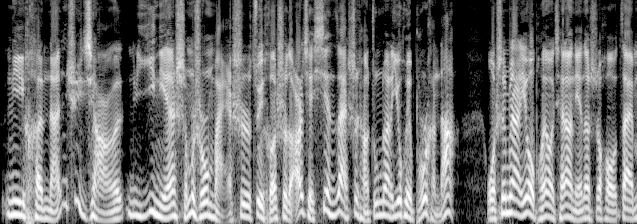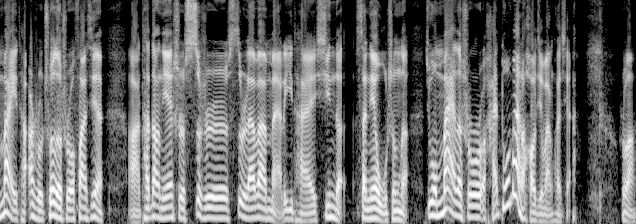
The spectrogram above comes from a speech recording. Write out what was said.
你很难去讲一年什么时候买是最合适的。而且现在市场终端的优惠不是很大。我身边也有朋友前两年的时候在卖一台二手车的时候，发现啊，他当年是四十四十来万买了一台新的三点五升的，结果卖的时候还多卖了好几万块钱，是吧？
